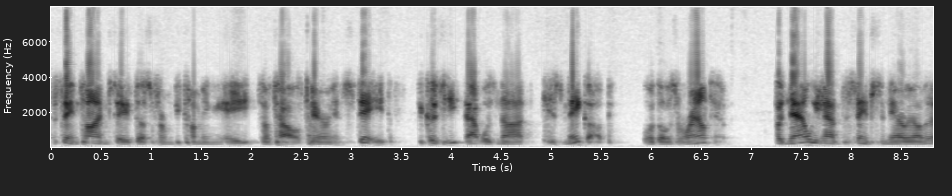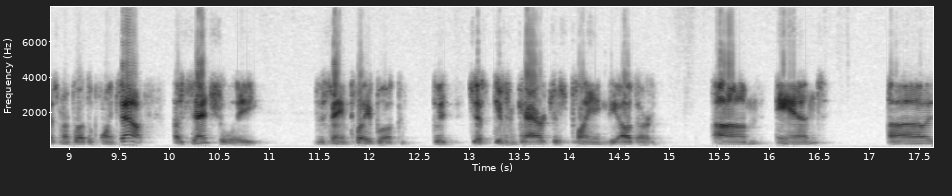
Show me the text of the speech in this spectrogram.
the same time saved us from becoming a totalitarian state because he, that was not his makeup or those around him. But now we have the same scenario, as my brother points out, essentially the same playbook, with just different characters playing the other. Um, and uh,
